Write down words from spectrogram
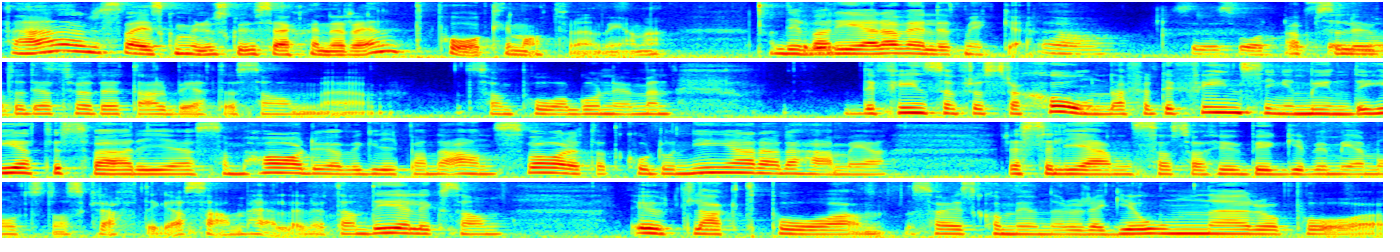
är Sveriges kommuner skulle säga generellt på klimatförändringarna? Det varierar väldigt mycket. Ja. Så det är svårt Absolut, och jag tror det är ett arbete som, eh, som pågår nu. Men det finns en frustration därför att det finns ingen myndighet i Sverige som har det övergripande ansvaret att koordinera det här med resiliens, alltså hur bygger vi mer motståndskraftiga samhällen, utan det är liksom utlagt på Sveriges kommuner och regioner och på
